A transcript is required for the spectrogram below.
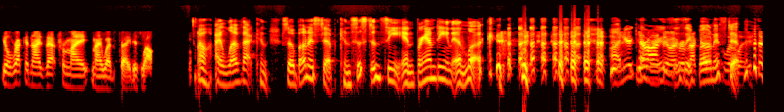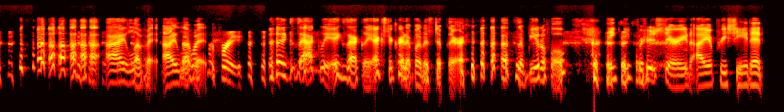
you'll recognize that from my my website as well. Oh, I love that. Con- so, bonus tip: consistency in branding and look on your covers is Rebecca, a bonus absolutely. tip. I love it. I love it. For free. exactly. Exactly. Extra credit bonus tip there. so beautiful. Thank you for sharing. I appreciate it.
